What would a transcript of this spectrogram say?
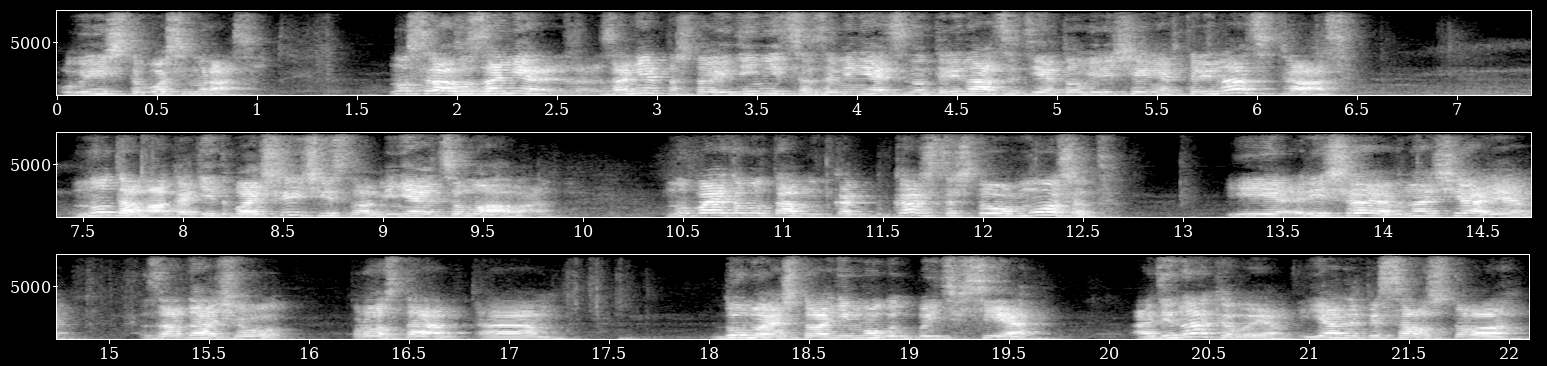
увеличиться 8 раз? Ну, сразу заметно, что единица заменяется на 13, и это увеличение в 13 раз. Ну, там, а какие-то большие числа меняются мало. Ну, поэтому там как кажется, что может. И решая вначале задачу, просто э, думая, что они могут быть все одинаковые, я написал, что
